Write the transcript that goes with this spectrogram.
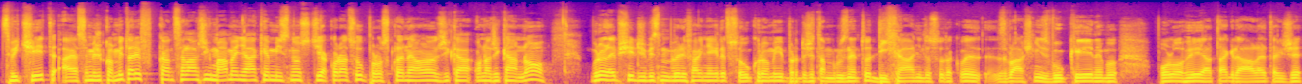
cvičit a já jsem mi říkal, my tady v kancelářích máme nějaké místnosti, akorát jsou prosklené a ona říká, ona říká, no, bude lepší, když bychom byli fakt někde v soukromí, protože tam různé to dýchání, to jsou takové zvláštní zvuky nebo polohy a tak dále, takže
